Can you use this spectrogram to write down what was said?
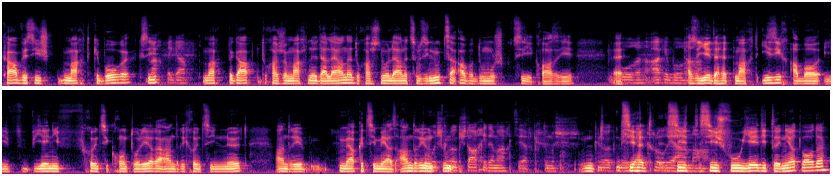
gehabt, weil sie ist Macht geboren war. Machtbegabt. Macht begabt. Du kannst ja Macht nicht erlernen, du kannst nur lernen, um sie zu nutzen, aber du musst sie quasi Geboren, angeboren. also jeder hat Macht in sich, aber jene können sie kontrollieren, andere können sie nicht. Andere merken sie mehr als andere du und, musst genug stark in der Macht sein. Du musst genug mehr sie, hat, sie, haben. sie ist von Jedi trainiert worden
